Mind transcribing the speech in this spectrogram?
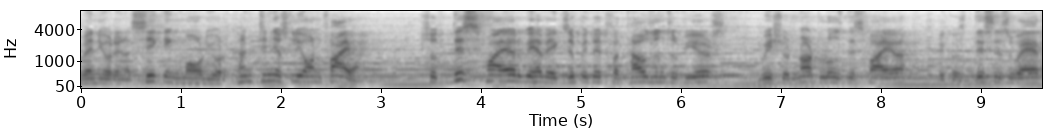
when you're in a seeking mode, you're continuously on fire. So this fire we have exhibited for thousands of years, we should not lose this fire because this is where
